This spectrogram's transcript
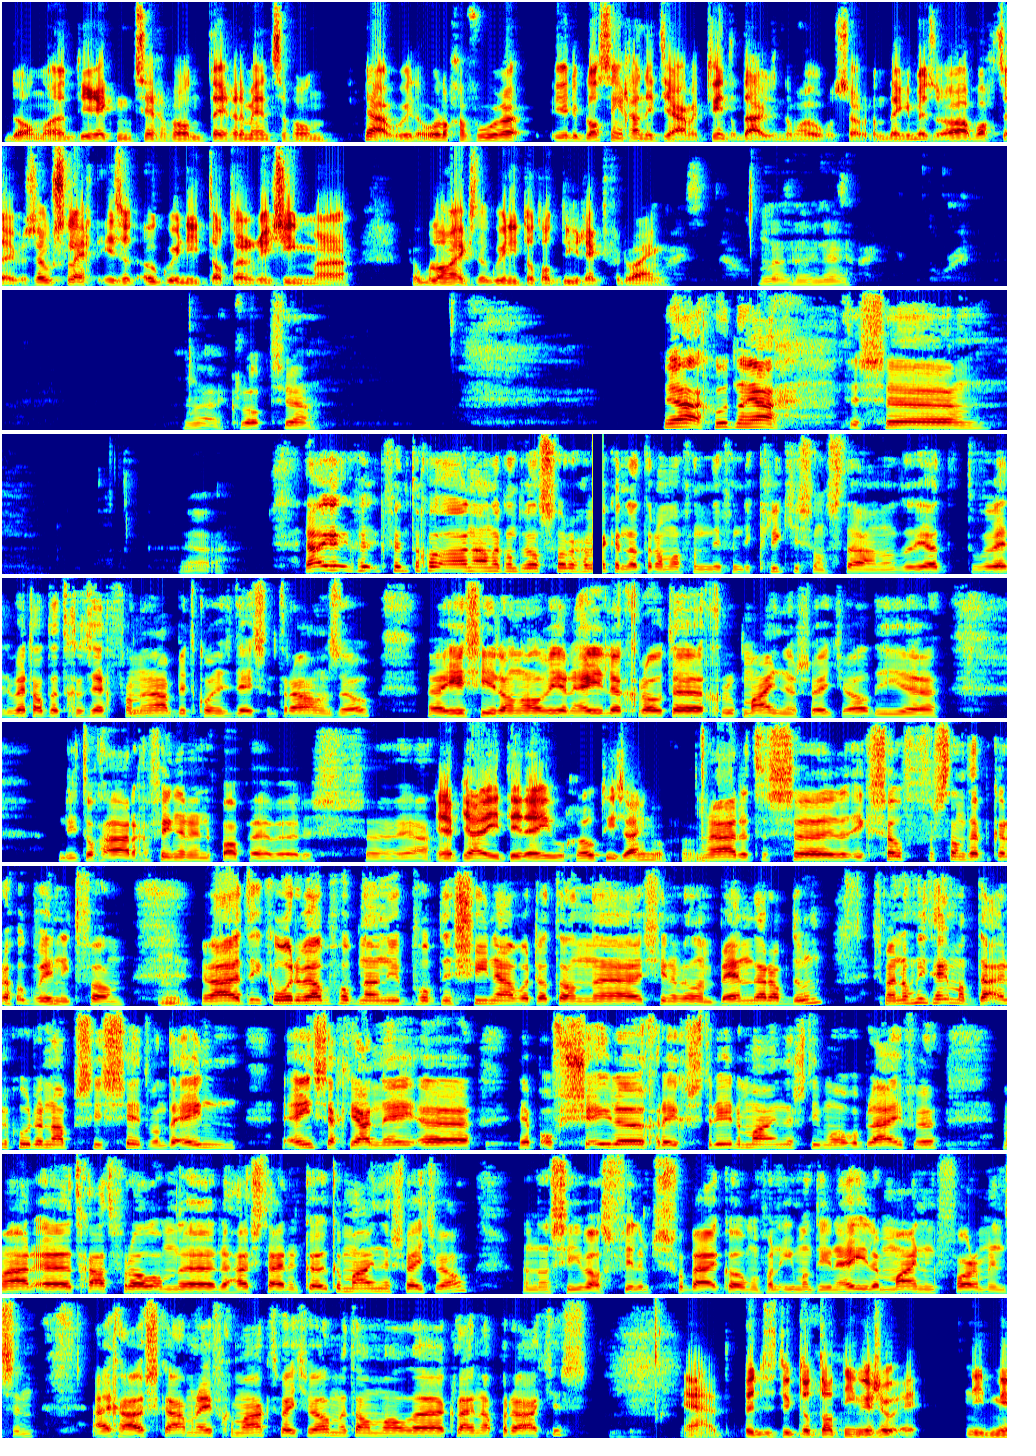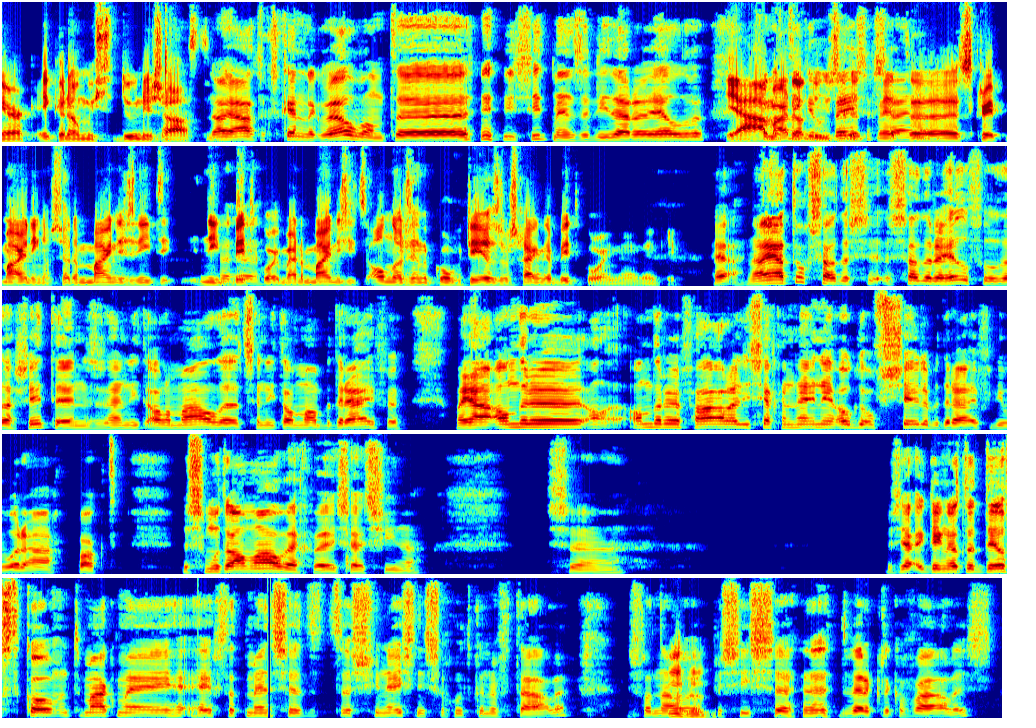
dan uh, direct moet zeggen van, tegen de mensen van, ja, we willen oorlog gaan voeren, jullie belastingen gaan dit jaar met 20.000 omhoog of zo. Dan denken mensen, oh, wacht even, zo slecht is het ook weer niet dat een regime, zo belangrijk is het ook weer niet dat dat direct verdwijnt. Nee, nee, nee. Klopt, ja. Ja, goed, nou ja, het is, uh, ja. Ja, ik, ik vind het toch wel aan de andere kant wel zorgwekkend dat er allemaal van die, van die kliekjes ontstaan. Want ja, toen werd, altijd gezegd van, ja, bitcoin is decentraal en zo. Maar hier zie je dan alweer een hele grote groep miners, weet je wel, die... Die toch aardige vinger in de pap hebben. Dus, uh, ja. Heb jij het idee hoe groot die zijn? Of? Ja, dat is, uh, ik, zoveel verstand heb ik er ook weer niet van. Hmm. Ja, het, ik hoorde wel bijvoorbeeld, nou nu bijvoorbeeld in China wordt dat dan, uh, China wil een ban daarop doen. Het is mij nog niet helemaal duidelijk hoe dat nou precies zit. Want de een, de een zegt, ja nee, je hebt officiële geregistreerde miners, die mogen blijven. Maar het gaat vooral om de, de huistuin- en keukenminers, weet je wel. En dan zie je wel eens filmpjes voorbij komen van iemand die een hele mining farm in zijn eigen huiskamer heeft gemaakt, weet je wel, met allemaal uh, kleine apparaatjes. Ja, het punt is natuurlijk dat dat niet meer zo e niet meer economisch te doen is haast. Nou ja, is kennelijk wel, want uh, je ziet mensen die daar heel Ja, maar dan doen ze het met uh, script mining of zo. De mine is niet, niet bitcoin, maar de mine is iets anders en dan converteren ze waarschijnlijk naar bitcoin, denk ik. Ja, nou ja, toch zouden zou er heel veel daar zitten. En ze zijn niet allemaal, eh, het zijn niet allemaal bedrijven. Maar ja, andere, andere verhalen die zeggen, nee, nee, ook de officiële bedrijven die worden aangepakt. Dus ze moeten allemaal wegwezen uit China. Dus, dus ja, ik denk dat het deels te, komen, te maken mee heeft dat mensen het Chinees niet zo goed kunnen vertalen. Dus wat nou mhm. precies uh, het werkelijke verhaal is.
